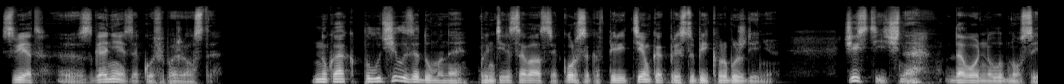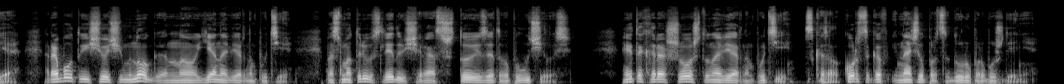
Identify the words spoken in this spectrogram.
«Свет, э, сгоняй за кофе, пожалуйста». «Ну как, получилось задуманное?» — поинтересовался Корсаков перед тем, как приступить к пробуждению. «Частично», — довольно улыбнулся я. «Работы еще очень много, но я на верном пути. Посмотрю в следующий раз, что из этого получилось». «Это хорошо, что на верном пути», — сказал Корсаков и начал процедуру пробуждения.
